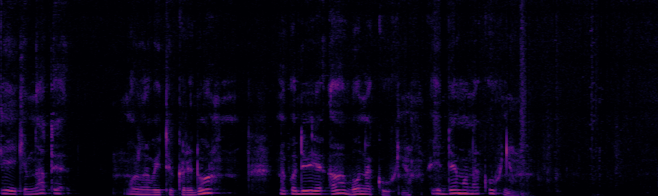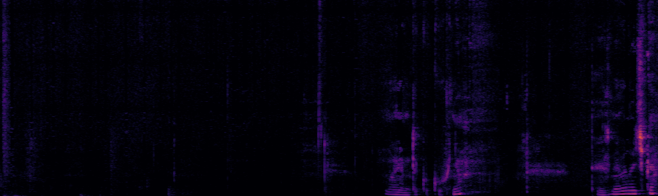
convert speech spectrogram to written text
Цієї кімнати можна вийти в коридор на подвір'я або на кухню. Йдемо на кухню. Маємо таку кухню. Теж невеличка.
